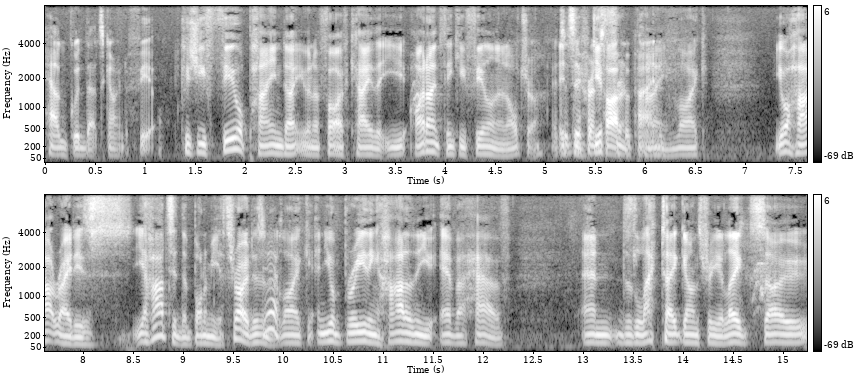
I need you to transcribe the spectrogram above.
how good that's going to feel. because you feel pain, don't you, in a 5K that you I don't think you feel in an ultra. It's a different type of pain. Like your heart rate is your heart's in the bottom of your throat, isn't Yeah. it? Like, and you're breathing harder than you ever have, and there's lactate going through your legs. So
